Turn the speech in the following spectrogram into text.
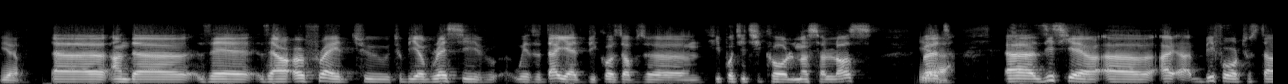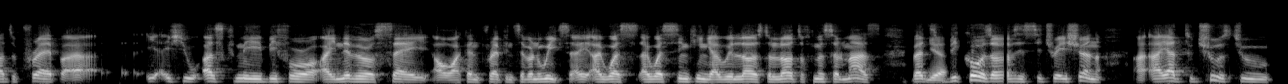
Yeah. Uh, and uh, they they are afraid to to be aggressive with the diet because of the hypothetical muscle loss. Yeah. But uh, this year, uh, I, uh, before to start the prep, uh, if you ask me before, I never say, "Oh, I can prep in seven weeks." I, I was I was thinking I will lose a lot of muscle mass, but Yeah. because of this situation, I, I had to choose to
